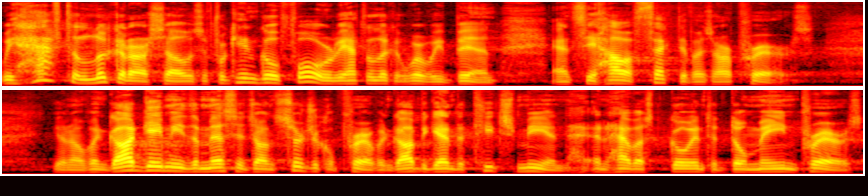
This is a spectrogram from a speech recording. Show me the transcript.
we have to look at ourselves. If we can go forward, we have to look at where we've been and see how effective is our prayers. You know, when God gave me the message on surgical prayer, when God began to teach me and, and have us go into domain prayers,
